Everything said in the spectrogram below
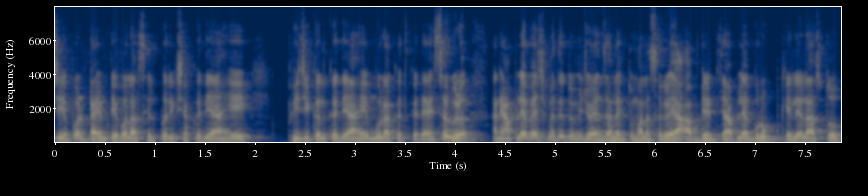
जे पण टाइम टेबल असेल परीक्षा कधी आहे फिजिकल कधी आहे मुलाखत कधी आहे सगळं. आणि आपल्या बॅचमध्ये तुम्ही जॉईन झाला की तुम्हाला सगळे अपडेट ते आपल्या ग्रुप केलेला असतो.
